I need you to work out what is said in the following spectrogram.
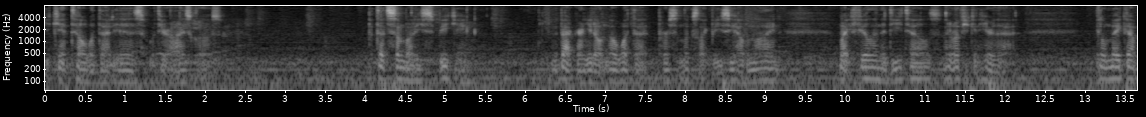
You can't tell what that is with your eyes closed. But that's somebody speaking. In the background, you don't know what that person looks like, but you see how the mind might fill in the details. I don't know if you can hear that. It'll make up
